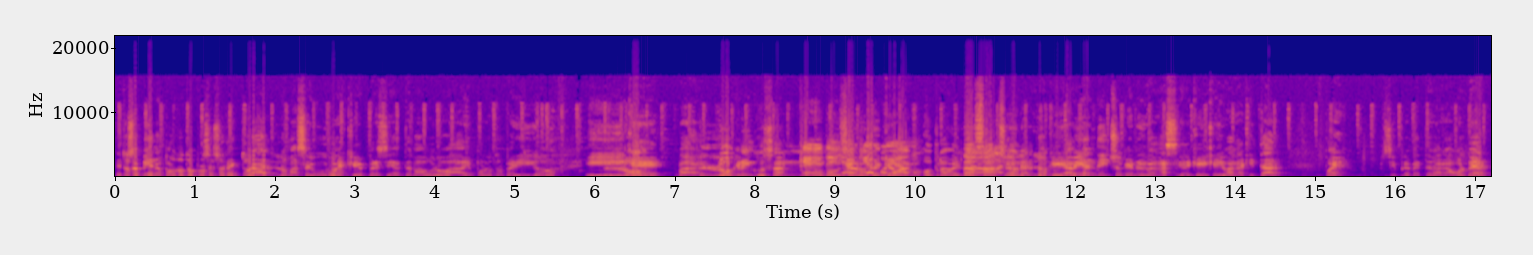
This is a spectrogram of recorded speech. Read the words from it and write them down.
Entonces viene un- otro proceso electoral. Lo más seguro es que el presidente Maduro va a ir por otro periodo y Los, que van. los gringos han Que anunciaron de que van otra vez. Las no, sanciones. Lo, lo que ya habían dicho que no iban a que, que iban a quitar, pues simplemente van a volver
